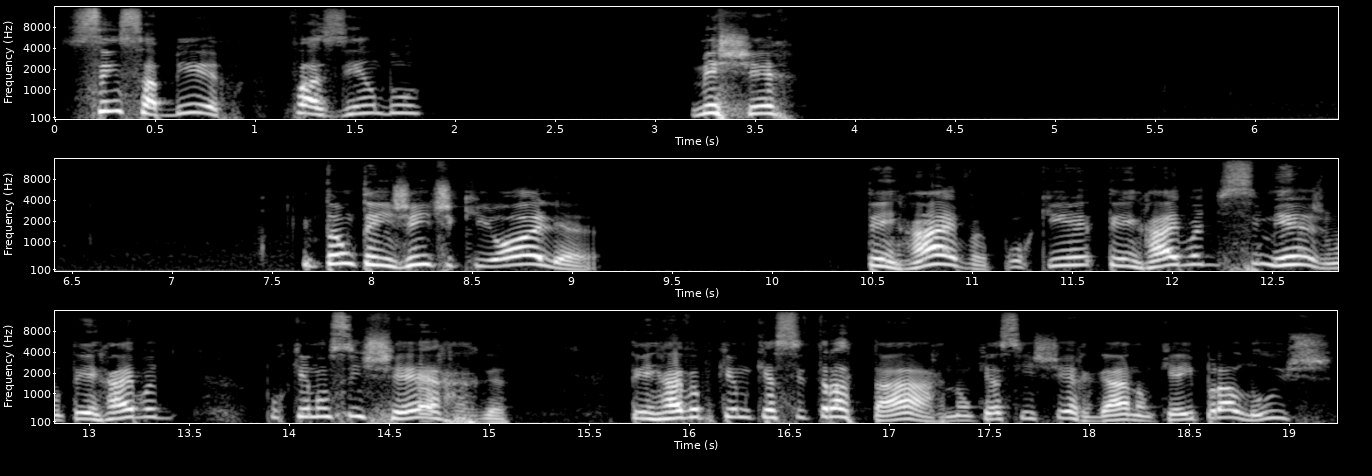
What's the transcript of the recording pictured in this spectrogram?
sem saber, fazendo mexer. Então tem gente que olha, tem raiva porque tem raiva de si mesmo, tem raiva porque não se enxerga, tem raiva porque não quer se tratar, não quer se enxergar, não quer ir para a luz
